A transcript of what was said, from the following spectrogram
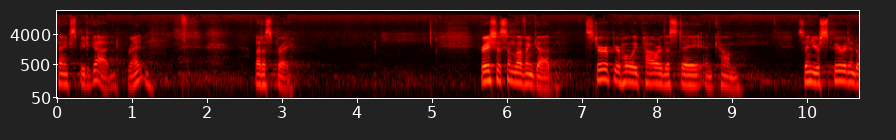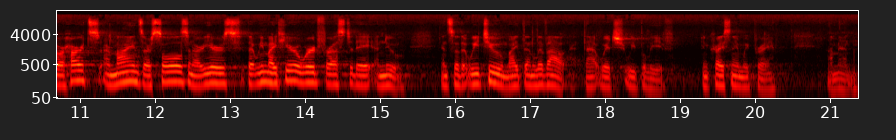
Thanks be to God, right? Let us pray. Gracious and loving God, stir up your holy power this day and come. Send your Spirit into our hearts, our minds, our souls, and our ears, that we might hear a word for us today anew, and so that we too might then live out that which we believe. In Christ's name we pray. Amen.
